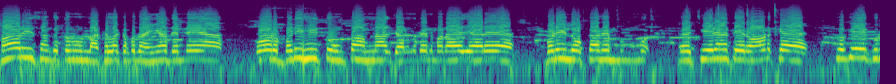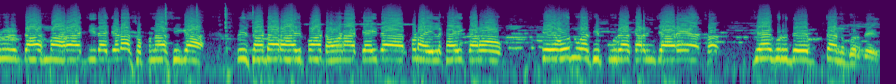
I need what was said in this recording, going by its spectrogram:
ਸਾਰੀ ਸੰਗਤ ਨੂੰ ਲੱਖ ਲੱਖ ਵਧਾਈਆਂ ਦਿੰਨੇ ਆ ਔਰ ਬੜੀ ਹੀ ਧੂਮਧਾਮ ਨਾਲ ਜਨਮ ਦਿਨ ਮਨਾਇਆ ਜਾ ਰਿਹਾ ਹੈ। ਬੜੀ ਲੋਕਾਂ ਦੇ ਚਿਹਰਿਆਂ ਤੇ ਰੌਣਕ ਹੈ ਕਿਉਂਕਿ ਇਹ ਗੁਰੂ ਰਵਿਦਾਸ ਮਹਾਰਾਜ ਜੀ ਦਾ ਜਿਹੜਾ ਸੁਪਨਾ ਸੀਗਾ ਵੀ ਸਾਡਾ ਰਾਜਪਾਟ ਹੋਣਾ ਚਾਹੀਦਾ ਪੜ੍ਹਾਈ ਲਿਖਾਈ ਕਰੋ ਤੇ ਉਹਨੂੰ ਅਸੀਂ ਪੂਰਾ ਕਰਨ ਜਾ ਰਹੇ ਹਾਂ। ਸ- ਜੈ ਗੁਰਦੇਵ, ਧੰਨ ਗੁਰਦੇਵ।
